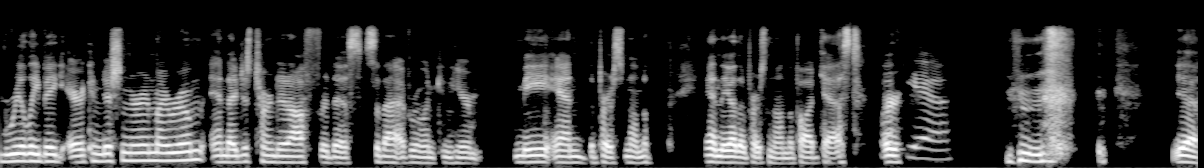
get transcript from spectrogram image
really big air conditioner in my room, and I just turned it off for this so that everyone can hear me and the person on the and the other person on the podcast. Fuck yeah. yeah.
